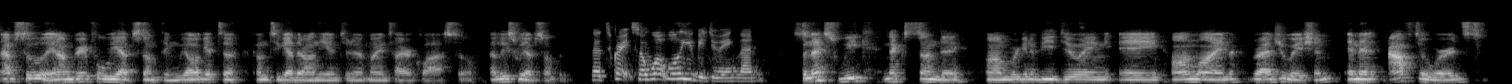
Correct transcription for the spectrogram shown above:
Absolutely, and I'm grateful we have something. We all get to come together on the internet, my entire class, so at least we have something. That's great. So what will you be doing then? So next week, next Sunday, um, we're going to be doing a online graduation, and then afterwards,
